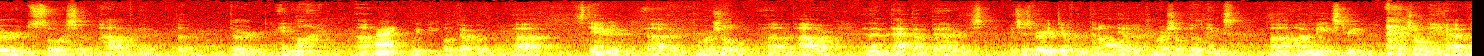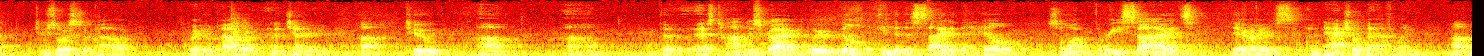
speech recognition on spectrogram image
third source of power, the, the third in line. Um, Right. We hooked up with uh, standard uh, commercial uh, power and then backup batteries, which is very different than all the other commercial buildings uh, on Main Street, which only have two sources of power, regular power and a generator. Uh, Two, um, um, the, as Tom described, we're built into the side of the hill, so on three sides, there is a natural baffling. Um,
